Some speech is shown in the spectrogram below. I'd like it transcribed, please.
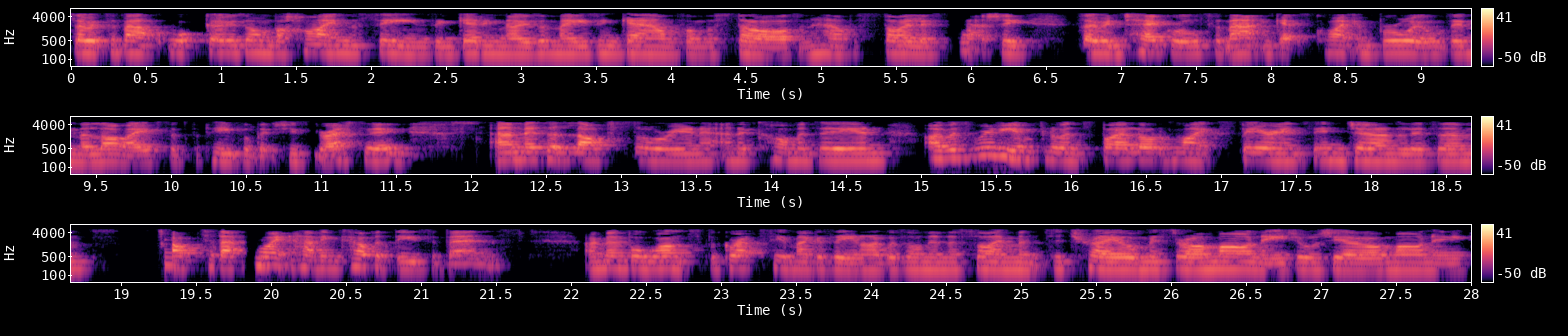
So it's about what goes on behind the scenes and getting those amazing gowns on the stars and how the stylist is actually so integral to that and gets quite embroiled in the lives of the people that she's dressing and there's a love story in it and a comedy. And I was really influenced by a lot of my experience in journalism up to that point, having covered these events. I remember once for Grazia magazine, I was on an assignment to trail Mr. Armani, Giorgio Armani,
